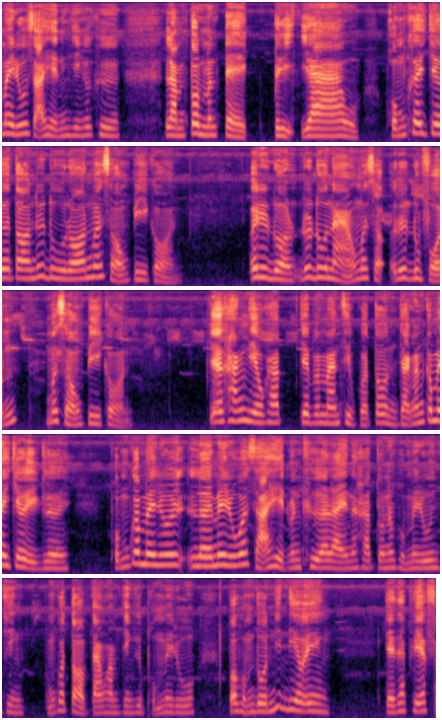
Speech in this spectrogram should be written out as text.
ไม่รู้สาเหตุจริงๆ ก็คือลำต้นมันแตกปริยาว ผมเคยเจอตอนฤดูร้อนเมื่อสองปีก่อน เอ้ยฤดูฤดูหนาวเมื่อฤดูฝนเมื่อสองปีก่อน เจอครั้งเดียวครับ เจอประมาณสิบกว่าต้น จากนั้นก็ไม่เจออีกเลย ผมก็ไม่รู้เลยไม่รู้ว่าสาเหตุมันคืออะไรนะครับ ตรงนั้นผมไม่รู้จริง ผมก็ตอบตามความจริงคือผมไม่รู้เพราะผมโดนนิดเดียวเอง แต่ถ้าเพลียไฟ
